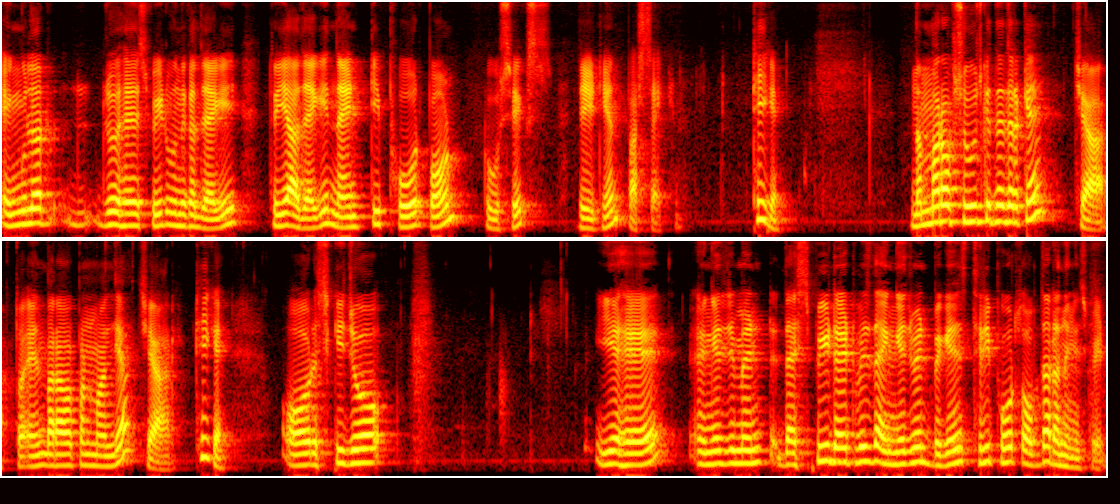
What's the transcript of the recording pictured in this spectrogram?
एंगुलर जो है स्पीड वो निकल जाएगी। तो ये आ जाएगी ninety four point two six radian per second ठीक है? नंबर ऑफ़ शूज़ कितने दर के? चार. तो एन बराबर अपन मान लिया चार. ठीक है? और इसकी जो ये है engagement the speed at which the engagement begins three fourth of the running speed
